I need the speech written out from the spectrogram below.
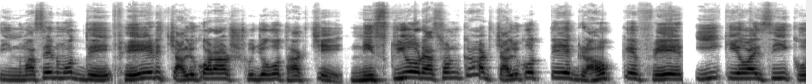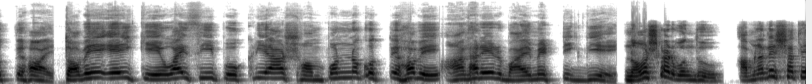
তিন মাসের মধ্যে ফের চালু করার সুযোগও থাকছে। নিষ্ক্রিয় রেশন কার্ড চালু করতে গ্রাহককে ফের ই কেওয়াইসি করতে হয়। তবে এই কেওয়াইসি প্রক্রিয়া সম্পন্ন করতে হবে আধারের বায়োমেট্রিক দিয়ে। নমস্কার বন্ধু, আপনাদের সাথে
